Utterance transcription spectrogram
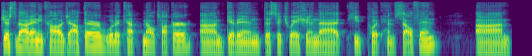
just about any college out there would have kept Mel Tucker, um, given the situation that he put himself in. Um,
